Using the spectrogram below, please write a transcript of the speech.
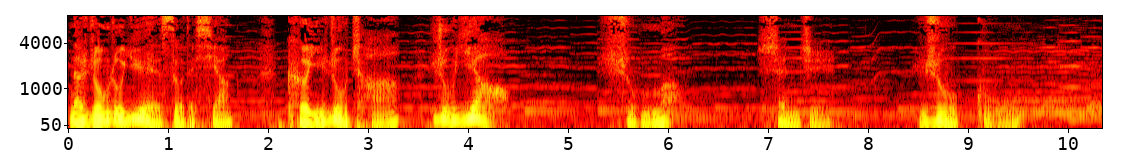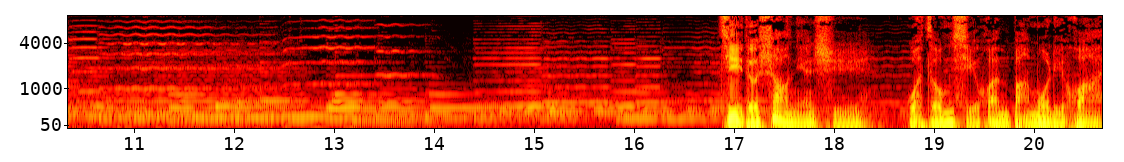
那融入月色的香。可以入茶、入药、入梦，甚至入骨。记得少年时，我总喜欢把茉莉花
